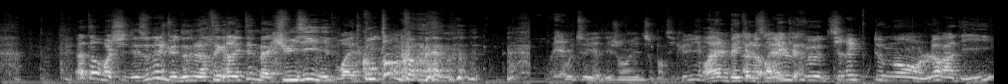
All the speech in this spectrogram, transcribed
Attends, moi je suis désolé, je lui ai donné l'intégralité de ma cuisine, il pourrait être content quand même. Ouais, Écoute, il y a des gens, il y a des gens particuliers. Ouais, le bacon Alors, sans elle bacon. veut directement le radis.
